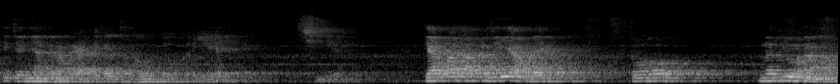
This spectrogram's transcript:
કે જેની અંદર આપણે આર્ટિકલ થોડો ઉપયોગ કરીએ છીએ. ત્યારબાદ આગળ જઈએ આપણે તો નદીઓના નામ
